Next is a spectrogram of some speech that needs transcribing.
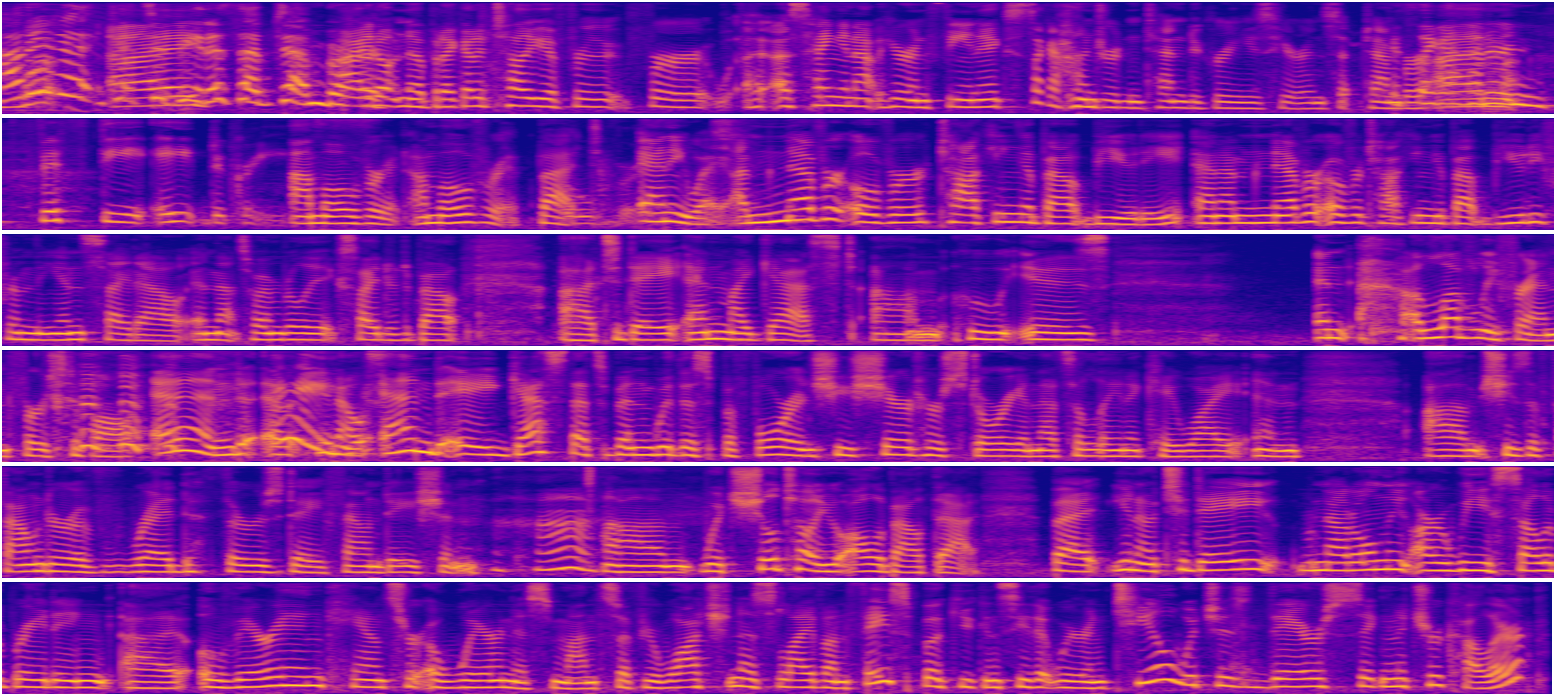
How did it get to be to September? I don't know, but I got to tell you, for for us hanging out here in Phoenix, it's like 110 degrees here in September. It's like I'm- 158 degrees. I'm over it. I'm over it. But Over it. anyway, I'm never over talking about beauty, and I'm never over talking about beauty from the inside out. And that's why I'm really excited about uh, today and my guest, um, who is. And a lovely friend, first of all, and uh, you know, and a guest that's been with us before, and she shared her story, and that's Elana K. Wight, and um, she's a founder of Red Thursday Foundation, um, which she'll tell you all about that. But you know, today not only are we celebrating uh, Ovarian Cancer Awareness Month, so if you're watching us live on Facebook, you can see that we're in teal, which is their signature color,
